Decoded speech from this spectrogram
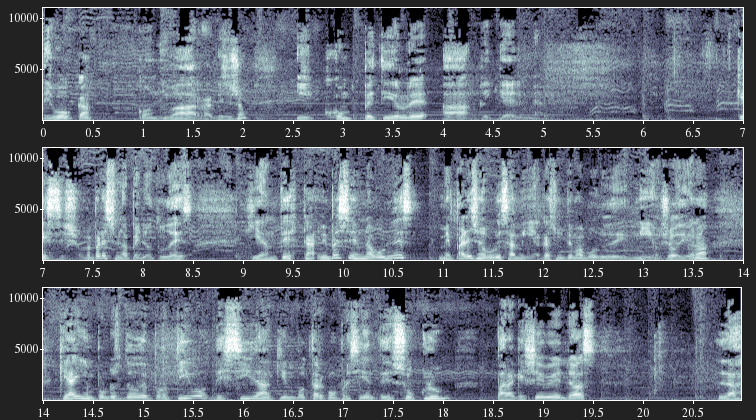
de Boca, con Ibarra, qué sé yo, y competirle a Riquelme. Qué sé yo, me parece una pelotudez gigantesca, me parece una boludez, me parece una boludez a mí, acá es un tema boludez mío, yo digo, ¿no? Que alguien por un resultado deportivo decida a quién votar como presidente de su club para que lleve las la,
